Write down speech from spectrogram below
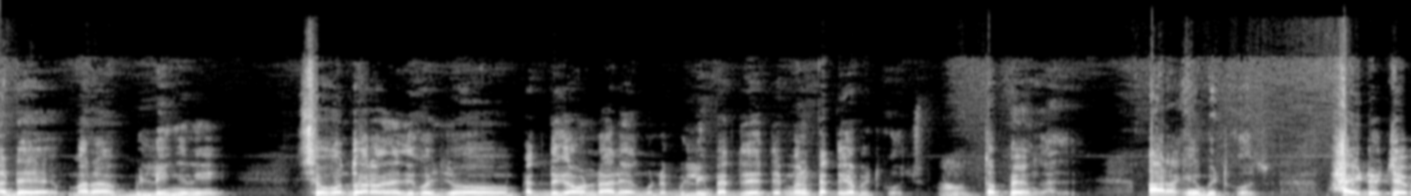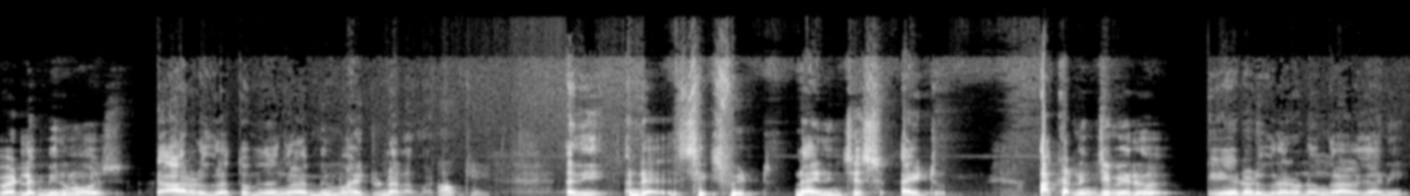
అంటే మన బిల్డింగ్ని సింహద్వారం అనేది కొంచెం పెద్దగా ఉండాలి అనుకుంటే బిల్డింగ్ పెద్దదైతే మనం పెద్దగా పెట్టుకోవచ్చు. తప్పేం కాదు. ఆ రకంగా పెట్టుకోవచ్చు. హైట్ వచ్చేపట్ల మినిమం ఆరు అడుగుల తొమ్మిది అంగుళాల మినిమం హైట్ ఉండాలన్నమాట. అది అంటే six feet nine inches height అక్కడి నుంచి మీరు ఏడు అడుగుల రెండు అంగుళాలు కానీ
